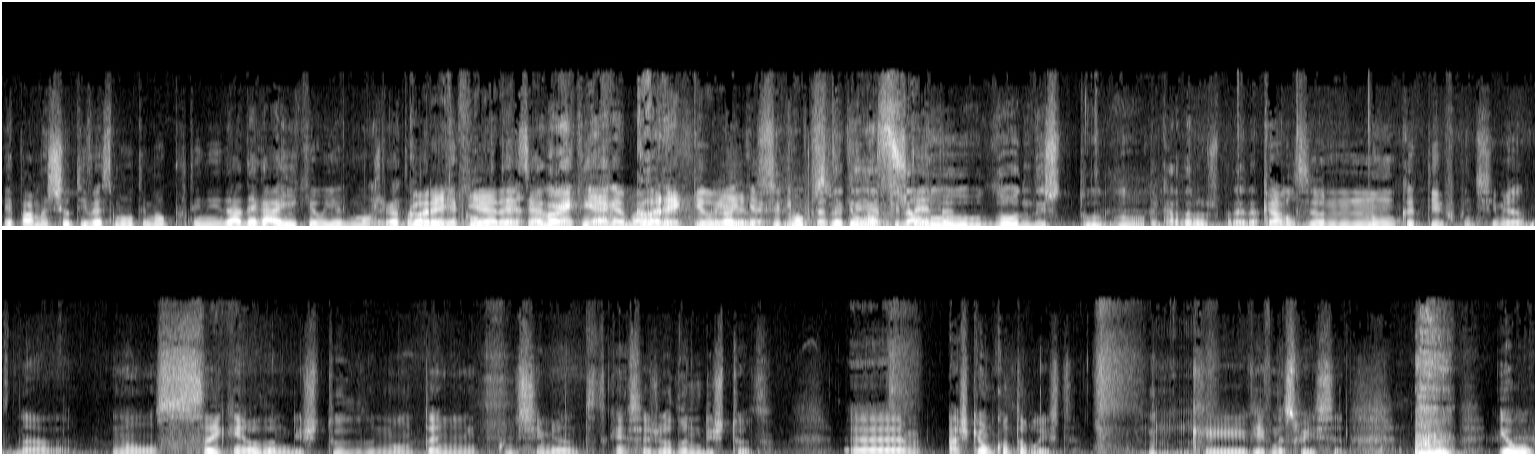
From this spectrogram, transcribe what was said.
Epá, mas se eu tivesse uma última oportunidade, era aí que eu ia demonstrar toda Agora a minha é competência. Era. Agora é que era. Agora é que eu ia. É Ficou a perceber quem é, afinal, o dono disto tudo, Ricardo Araújo Pereira. Carlos, eu nunca tive conhecimento de nada. Não sei quem é o dono disto tudo, não tenho conhecimento de quem seja o dono disto tudo. Uh, acho que é um contabilista que vive na Suíça. Eu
